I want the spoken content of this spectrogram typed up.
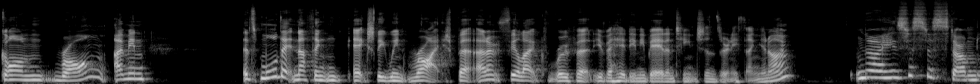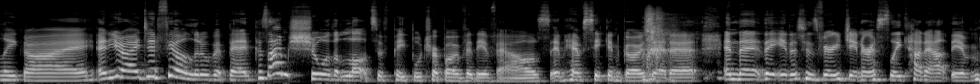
gone wrong. I mean, it's more that nothing actually went right, but I don't feel like Rupert ever had any bad intentions or anything. You know? No, he's just a stumbly guy. And, you know, I did feel a little bit bad because I'm sure that lots of people trip over their vows and have second goes at it. And the, the editors very generously cut out them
